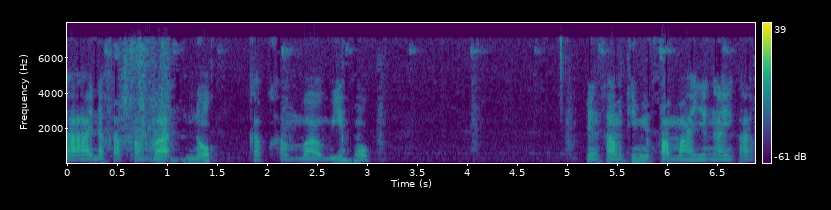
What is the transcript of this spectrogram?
ท้ายนะครับคำว่านกกับคำว่าวิหก เป็นคำที่มีความหมายยังไงครับ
